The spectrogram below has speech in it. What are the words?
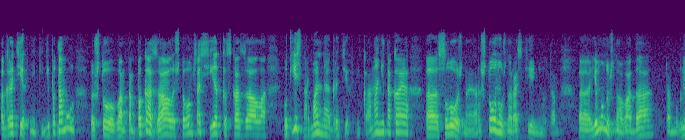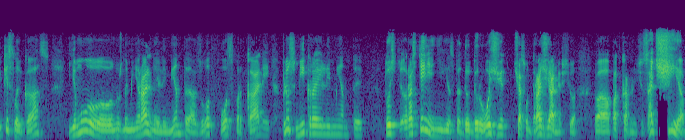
агротехнике, не потому, что вам там показалось, что вам соседка сказала. Вот есть нормальная агротехника, она не такая э, сложная. Что нужно растению? Там, э, ему нужна вода, там, углекислый газ, ему нужны минеральные элементы, азот, фосфор, калий, плюс микроэлементы. То есть растение не ест дрожжи, сейчас вот дрожжами все э, подкармливаете. Зачем?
